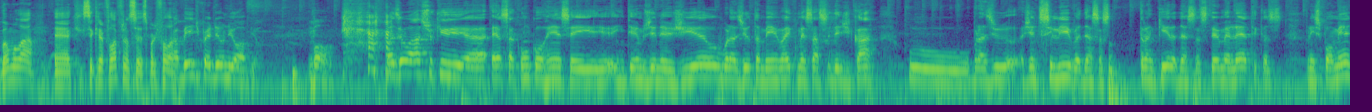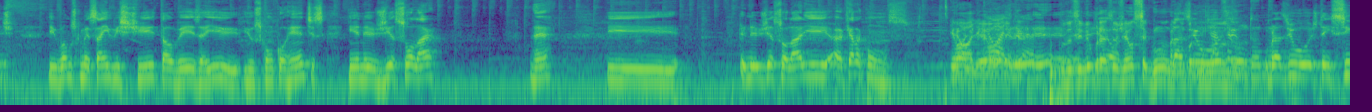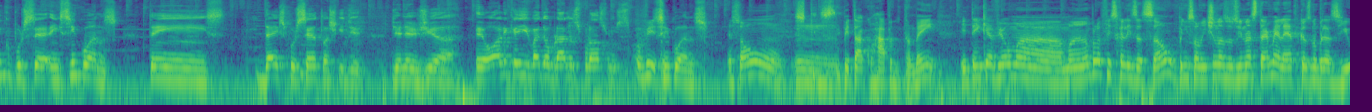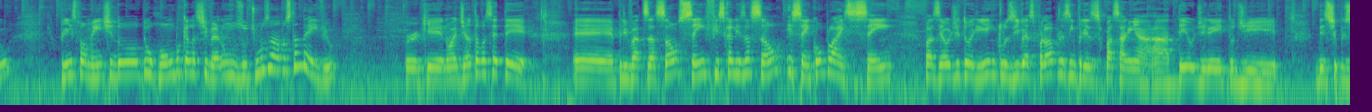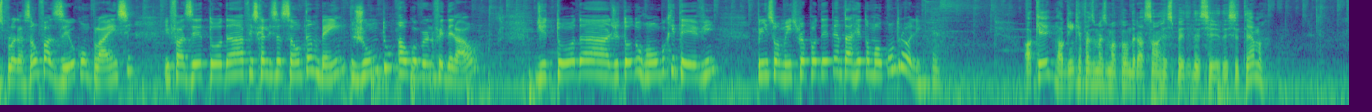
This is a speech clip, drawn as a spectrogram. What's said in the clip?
Vamos lá. É, O que que você queria falar, Francês? Pode falar. Acabei de perder o nióbio. Bom, mas eu acho que eh, essa concorrência aí, em termos de energia, o Brasil também vai começar a se dedicar. O Brasil, a gente se livra dessas tranqueiras, dessas termoelétricas, principalmente, e vamos começar a investir, talvez aí, e os concorrentes, em energia solar, né? E energia solar e aquela com Eólica. Eólica. Inclusive, o Brasil já é o segundo O Brasil, no, no é o mundo. segundo. o Brasil hoje tem 5%, em 5 anos, tem 10%, acho que, de, de energia eólica e vai dobrar nos próximos Ô, Vitor. 5 anos. É só um, um pitaco rápido também. E tem que haver uma, uma ampla fiscalização, principalmente nas usinas termoelétricas no Brasil. Principalmente do, do rombo que elas tiveram nos últimos anos também, viu? Porque não adianta você ter é, privatização sem fiscalização e sem compliance, sem fazer auditoria. Inclusive, as próprias empresas que passarem a, a ter o direito de desse tipo de exploração, fazer o compliance e fazer toda a fiscalização também junto ao governo federal de toda de todo o rombo que teve, principalmente para poder tentar retomar o controle. Ok, alguém quer fazer mais uma ponderação a respeito desse, desse tema?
